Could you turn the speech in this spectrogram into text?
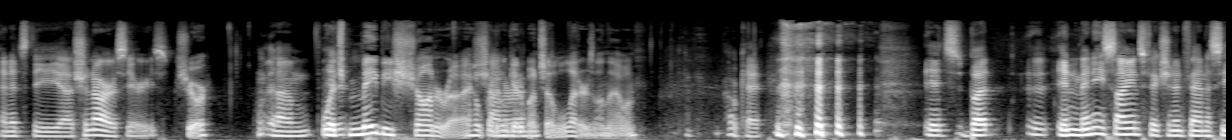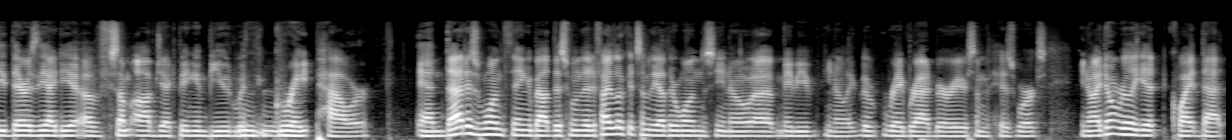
And it's the uh, Shannara series. Sure. Um, Which it- may be Shannara. I hope I don't get a bunch of letters on that one. okay. It's but uh, in many science fiction and fantasy, there is the idea of some object being imbued with Mhm. great power, and that is one thing about this one. That if I look at some of the other ones, you know, uh, maybe you know like the Ray Bradbury or some of his works, you know, I don't really get quite that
